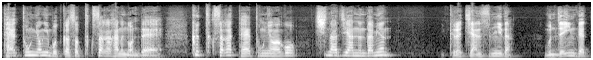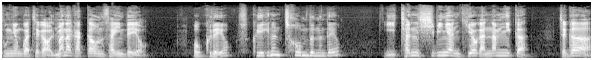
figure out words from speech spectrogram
대통령이 못 가서 특사가 가는 건데 그 특사가 대통령하고 친하지 않는다면 그렇지 않습니다. 문재인 대통령과 제가 얼마나 가까운 사이인데요. 어, 그래요? 그 얘기는 처음 듣는데요? 2012년 기억 안 납니까? 제가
